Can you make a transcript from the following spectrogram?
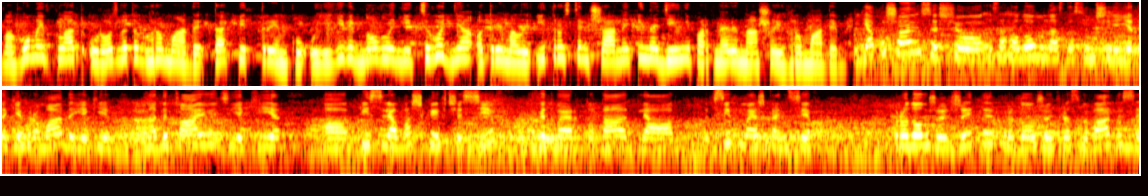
вагомий вклад у розвиток громади та підтримку у її відновленні цього дня отримали і тростянчани, і надійні партнери нашої громади. Я пишаюся, що загалом у нас на Сумщині є такі громади, які надихають, які а, після важких часів відверто та для всіх мешканців продовжують жити, продовжують розвиватися.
